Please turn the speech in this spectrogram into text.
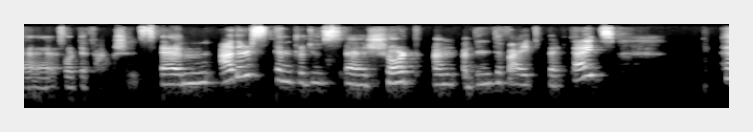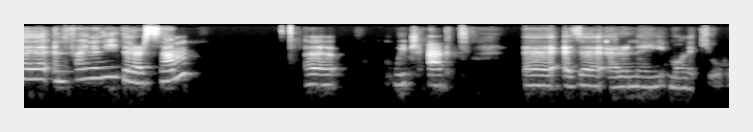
uh, for the functions. Um, others can produce uh, short unidentified peptides. Uh, and finally, there are some uh, which act uh, as a RNA molecule.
